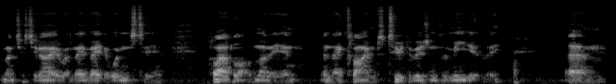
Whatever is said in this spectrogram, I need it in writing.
Manchester United when they made a women's team, ploughed a lot of money in, and they climbed two divisions immediately. Um,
